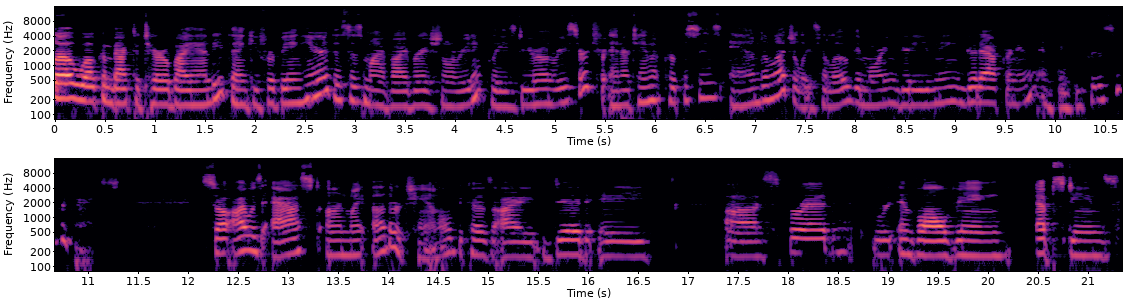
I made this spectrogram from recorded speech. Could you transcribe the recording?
Hello, welcome back to Tarot by Andie. Thank you for being here. This is my vibrational reading. Please do your own research for entertainment purposes and allegedly. Hello, good morning, good evening, good afternoon, and thank you for the super thanks. So I was asked on my other channel because I did a uh, spread involving Epstein's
